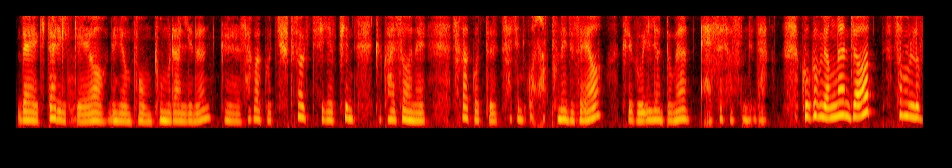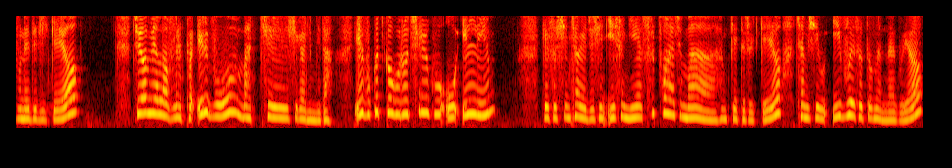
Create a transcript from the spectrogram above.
네, 기다릴게요. 내년 봄, 봄을 알리는 그 사과꽃이 흐트러지게 핀 그 과수원의 사과꽃들 사진 꼭 보내주세요. 그리고 1년 동안 애쓰셨습니다. 고급 명란젓 선물로 보내드릴게요. 주연미의 러브레터 1부 마칠 시간입니다. 1부 끝곡으로 7951님 께서 신청해 주신 이승희의 슬퍼하지 마 함께 들을게요. 잠시 후 2부에서 또 만나고요.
